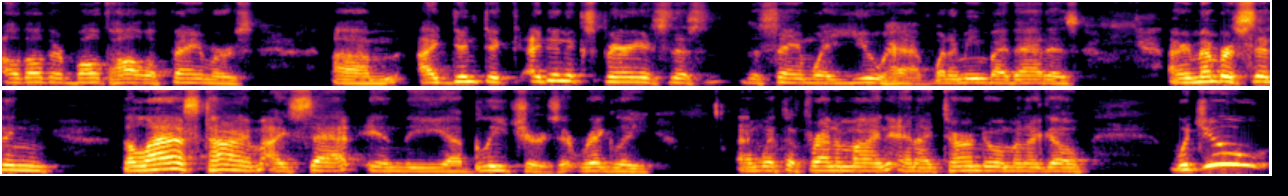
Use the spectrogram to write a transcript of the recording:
although they're both Hall of Famers. Um, I didn't. I didn't experience this the same way you have. What I mean by that is, I remember sitting the last time I sat in the uh, bleachers at Wrigley. I'm with a friend of mine, and I turned to him and I go, "Would you?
